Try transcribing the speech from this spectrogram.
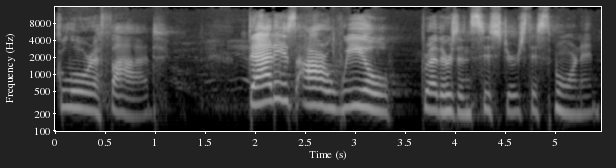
glorified. That is our will brothers and sisters, this morning.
